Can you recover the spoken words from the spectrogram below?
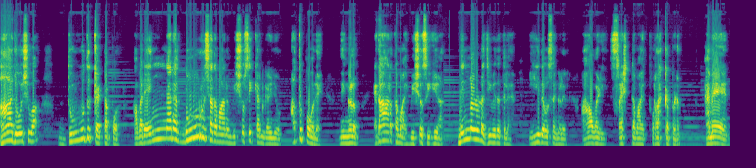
ആ ജോഷുവ ദൂത് കേട്ടപ്പോൾ അവരെങ്ങനെ നൂറ് ശതമാനം വിശ്വസിക്കാൻ കഴിഞ്ഞു അതുപോലെ നിങ്ങളും യഥാർത്ഥമായി വിശ്വസിക്കുക. നിങ്ങളുടെ ജീവിതത്തിൽ ഈ ദിവസങ്ങളിൽ ആ വഴി ശ്രേഷ്ഠമായി തുറക്കപ്പെടും. അമേൻ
